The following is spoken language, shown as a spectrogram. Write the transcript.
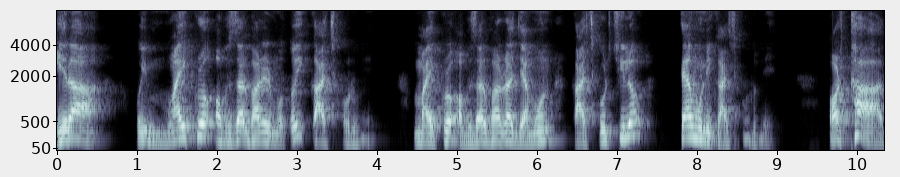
এরা ওই মাইক্রো অবজারভারের মতোই কাজ করবে। মাইক্রো অবজারভাররা যেমন কাজ করছিল, তেমনই কাজ করবে। অর্থাৎ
